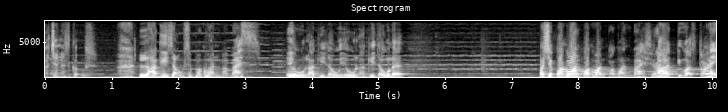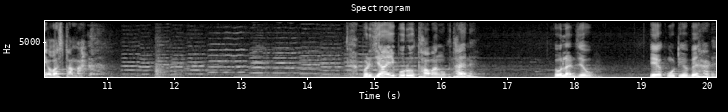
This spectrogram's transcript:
ભજન જ કરવું છું. લાગી જવું છે ભગવાનમાં બસ. એવું લાગી જવું એવું લાગી જવું ને. પછી ભગવાન ભગવાન ભગવાન, બસ. રાત, દિવસ, ત્રણેય અવસ્થામાં. પણ જ્યાં એ પૂરું થવાનું થાય ને, ઓલાને જેવું, એક ઊંટીઓ બેહાડે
